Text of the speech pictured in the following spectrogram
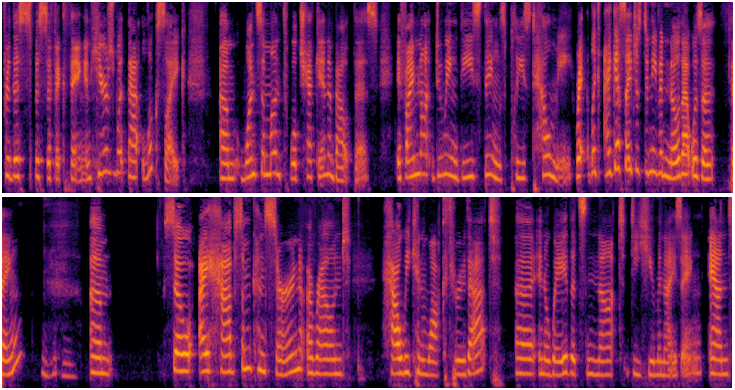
for this specific thing? And here's what that looks like. Um, once a month, we'll check in about this. If I'm not doing these things, please tell me. Right? Like, I guess I just didn't even know that was a thing. Mm-hmm. Um, so I have some concern around how we can walk through that uh, in a way that's not dehumanizing. And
